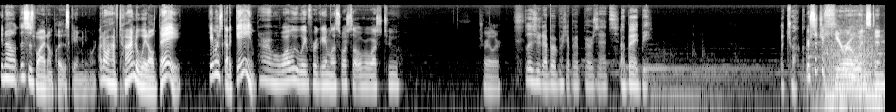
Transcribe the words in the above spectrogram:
You know, this is why I don't play this game anymore. I don't have time to wait all day. Gamer's got a game. All right, well, while we wait for a game, let's watch the Overwatch 2 trailer. Blizzard presents. A baby. A truck. You're such a hero, Winston.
